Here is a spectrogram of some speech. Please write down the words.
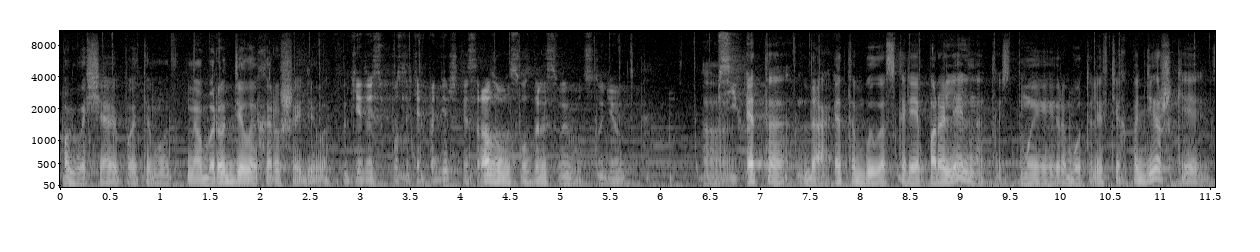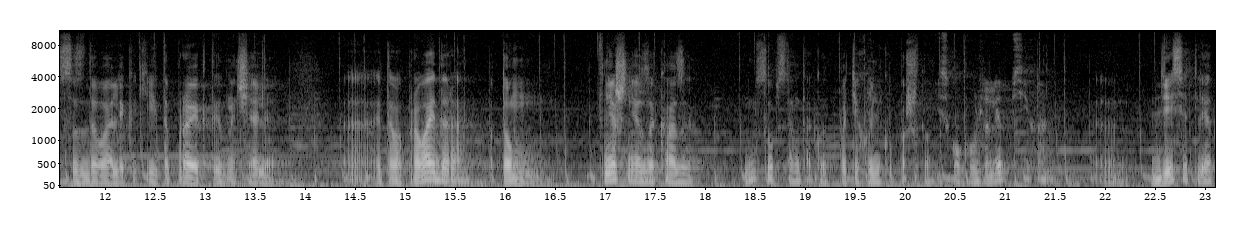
поглощаю, поэтому наоборот делаю хорошее дело. Окей, okay, то есть после техподдержки сразу вы создали свою вот студию Псих. Это, да, это было скорее параллельно, то есть мы работали в техподдержке, создавали какие-то проекты в начале э, этого провайдера, потом внешние заказы, ну, собственно, так вот потихоньку пошло. И сколько уже лет психа? 10 лет,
